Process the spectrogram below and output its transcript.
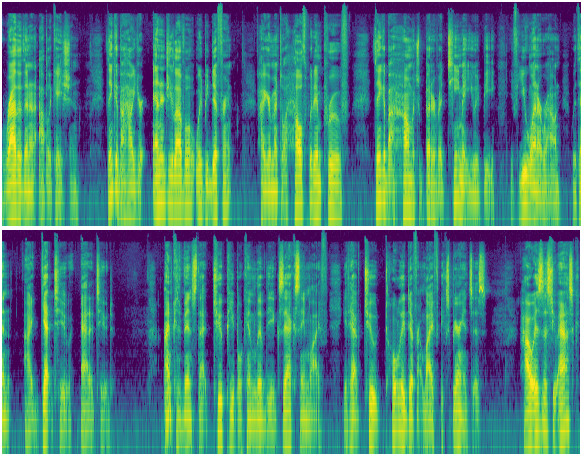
rather than an obligation. Think about how your energy level would be different, how your mental health would improve. Think about how much better of a teammate you would be if you went around with an I get to attitude. I'm convinced that two people can live the exact same life, yet have two totally different life experiences. How is this, you ask?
